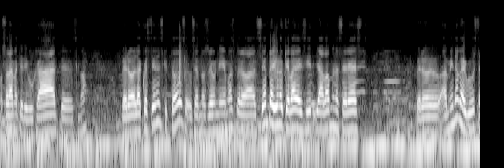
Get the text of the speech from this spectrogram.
o solamente dibujantes, ¿no? Pero la cuestión es que todos, o sea, nos reunimos, pero siempre hay uno que va a decir, ya vamos a hacer esto Pero a mí no me gusta,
